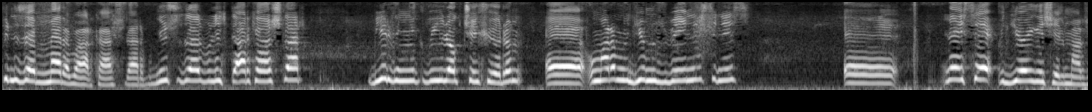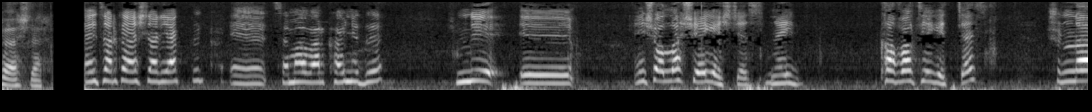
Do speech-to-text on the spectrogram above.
Hepinize merhaba arkadaşlar. Bugün sizlerle birlikte arkadaşlar bir günlük vlog çekiyorum. Ee, umarım videomuzu beğenirsiniz. Ee, neyse videoya geçelim arkadaşlar. Evet arkadaşlar yaktık. Ee, semaver kaynadı. Şimdi ee, inşallah şeye geçeceğiz. Ne? Kahvaltıya geçeceğiz. Şunu da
